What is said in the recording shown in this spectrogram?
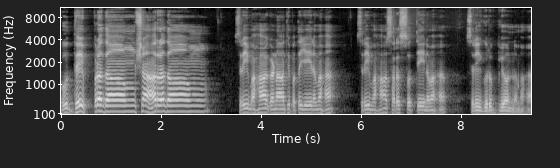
బుద్ధిప్రదాం శారదాం. శ్రీ మహాగణాధిపతయే నమ. శ్రీ మహాసరస్వత్యై నమ. శ్రీ గురుభ్యో నమ.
